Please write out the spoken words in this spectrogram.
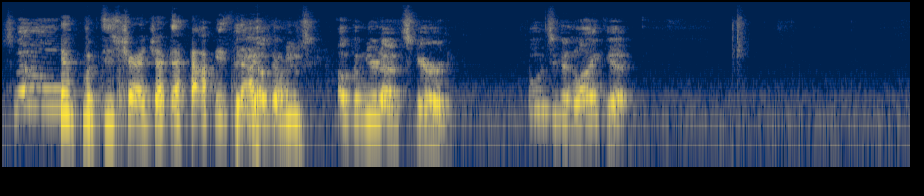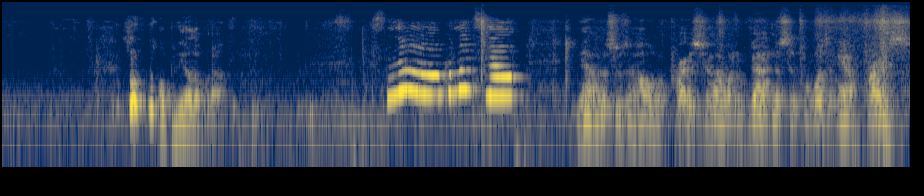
Snow. Is trying to check out. He's Hey, not how come you? How come you're not scared? Bootsy didn't like it. So, open the other one up. Snow, come on, Snow. Yeah, this was a hell of a price. I wouldn't have gotten this if it wasn't half price.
